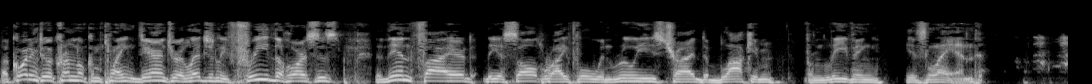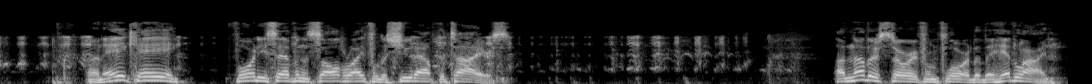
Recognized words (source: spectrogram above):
According to a criminal complaint, Derringer allegedly freed the horses, then fired the assault rifle when Ruiz tried to block him from leaving his land. An AK 47 assault rifle to shoot out the tires. Another story from Florida, the headline,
